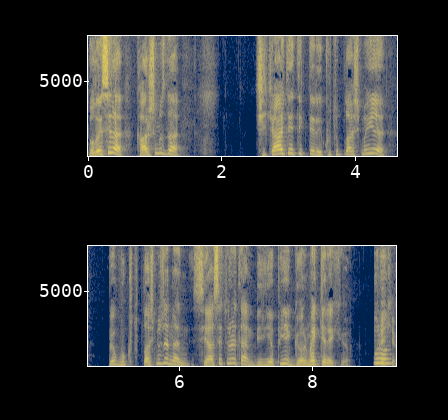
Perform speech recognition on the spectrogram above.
Dolayısıyla karşımızda şikayet ettikleri kutuplaşmayı ve bu kutuplaşma üzerinden siyaset üreten bir yapıyı görmek gerekiyor. Bunun Peki.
